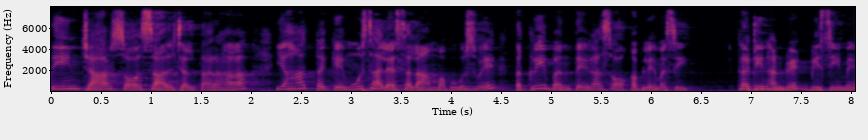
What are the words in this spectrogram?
تین چار سو سال چلتا رہا۔ یہاں تک کہ موسا علیہ السلام مبوس ہوئے تقریباً تیرہ سو قبل مسیح تھرٹین ہنڈریڈ بی سی میں۔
